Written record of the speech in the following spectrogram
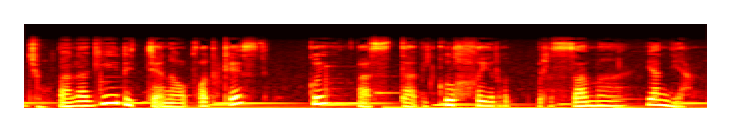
Jumpa lagi di channel podcast Kui Pasta Bikul Khairat bersama Yan Yan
